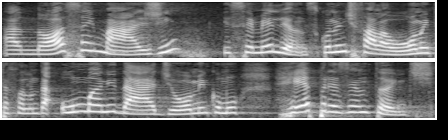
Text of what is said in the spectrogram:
a nossa imagem e semelhança. Quando a gente fala homem, está falando da humanidade, homem como representante.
